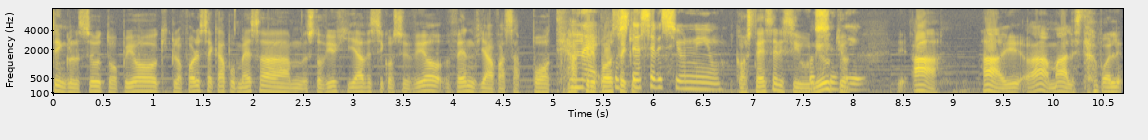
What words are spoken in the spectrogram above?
single σου, το οποίο κυκλοφόρησε κάπου μέσα στο 2022. Δεν διάβασα πότε Ναι, ακριβώς. 24 Ιουνίου. 24 Ιουνίου. Και... 22. Α, Α, ε, α, μάλιστα. Πολύ.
